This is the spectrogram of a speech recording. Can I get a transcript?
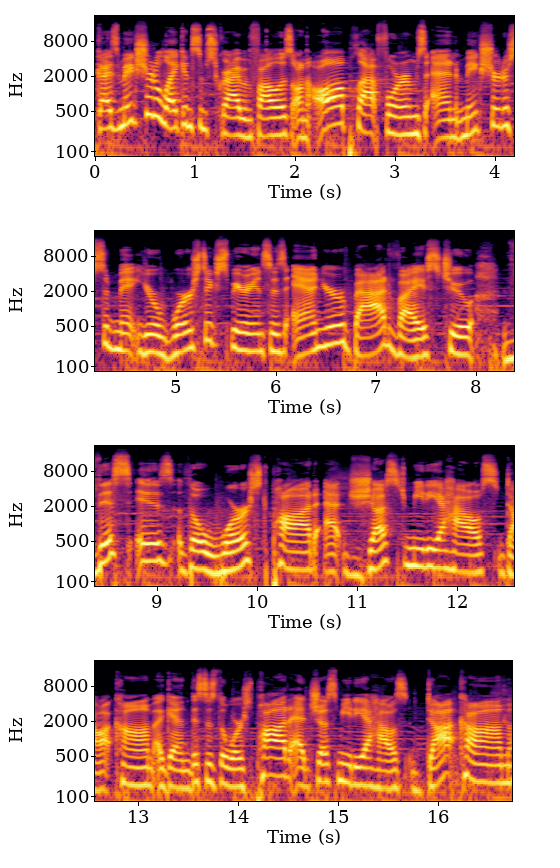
Guys, make sure to like and subscribe and follow us on all platforms and make sure to submit your worst experiences and your bad advice to this is the worst pod at justmediahouse.com. Again, this is the worst pod at justmediahouse.com.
